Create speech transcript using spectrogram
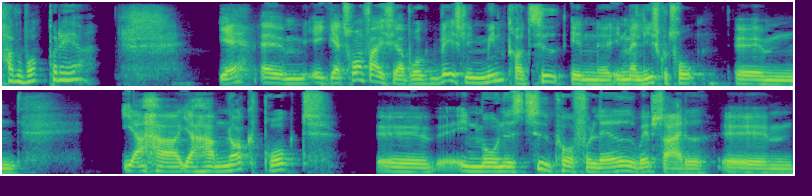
har du brugt på det her? Ja, øh, jeg tror faktisk, jeg har brugt væsentligt mindre tid, end, øh, end man lige skulle tro. Øh, jeg, har, jeg har nok brugt øh, en måneds tid på at få lavet websitet, øh,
